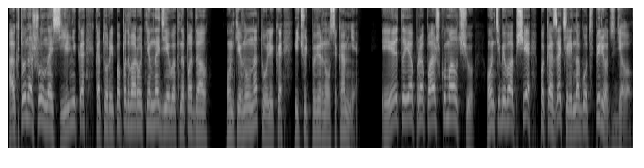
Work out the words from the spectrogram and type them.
«А кто нашел насильника, который по подворотням на девок нападал?» Он кивнул на Толика и чуть повернулся ко мне. «И это я про Пашку молчу. Он тебе вообще показатели на год вперед сделал.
